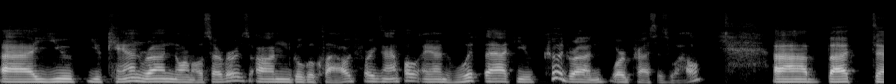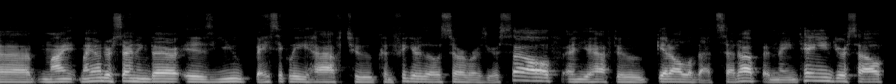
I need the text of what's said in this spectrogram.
uh, you, you can run normal servers on Google Cloud, for example. And with that, you could run WordPress as well. Uh, but uh, my, my understanding there is you basically have to configure those servers yourself, and you have to get all of that set up and maintained yourself.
